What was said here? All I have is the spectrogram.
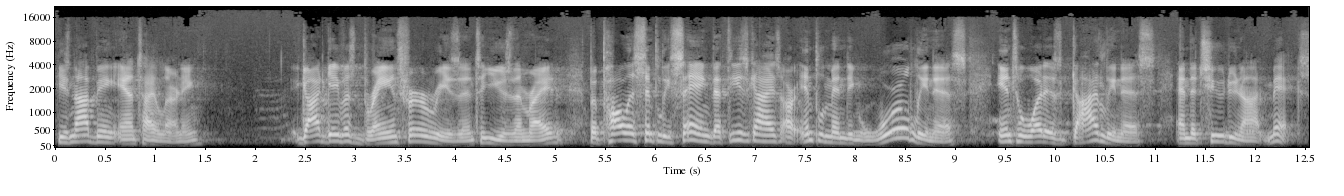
he's not being anti learning. God gave us brains for a reason to use them, right? But Paul is simply saying that these guys are implementing worldliness into what is godliness, and the two do not mix.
